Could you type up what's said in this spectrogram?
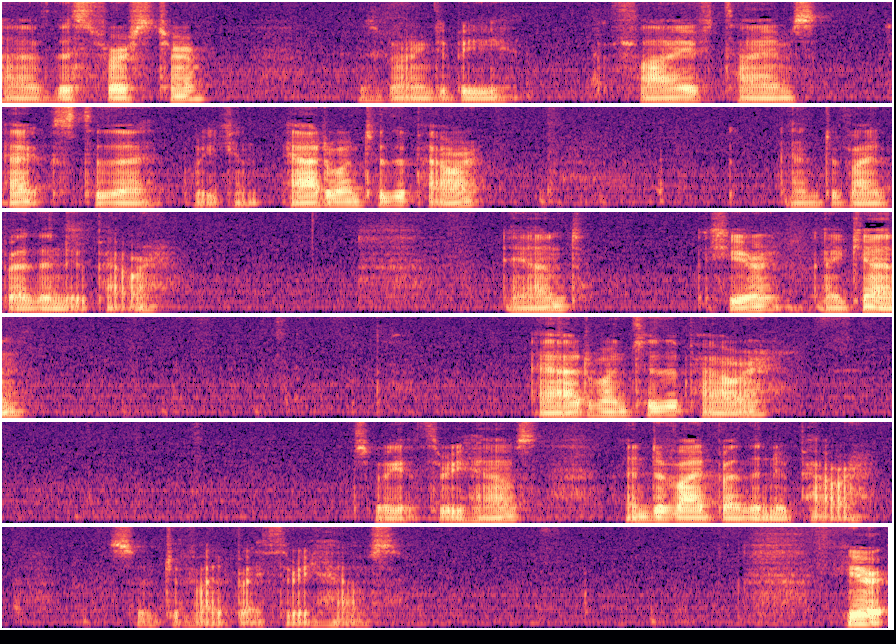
of this first term is going to be 5 times x to the, we can add 1 to the power and divide by the new power. And here, again, add 1 to the power, so we get 3 halves, and divide by the new power, so divide by 3 halves. Here,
